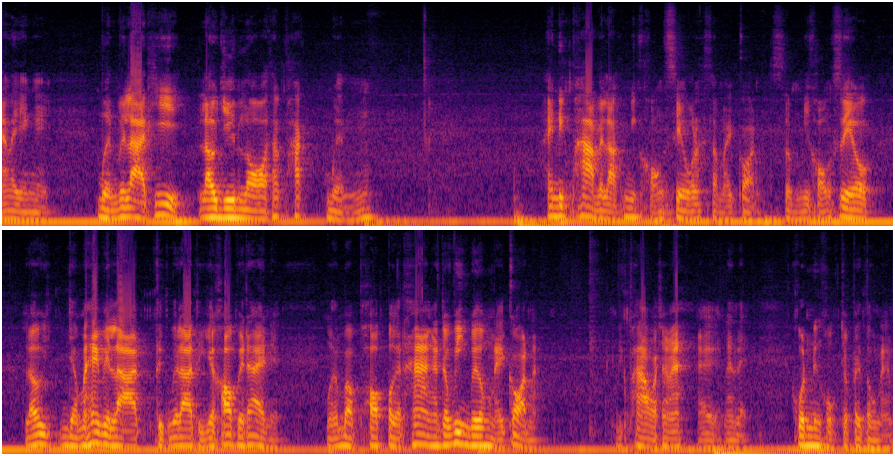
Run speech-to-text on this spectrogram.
อะไรยังไง เหมือนเวลาที่เรายืนรอสักพักเหมือน ให้นึกภาพเวลามีของเซลล์นะสมัยก่อนมีของเซลล์ แล้วยังไม่ให้เวลาถึงเวลาถึงจะเข้าไปได้เนี่ย เหมือนแบบพอเปิดห้างจะวิ่งไปตรงไหนก่อนอะนึกภาพออกใช่ไหมเออนั่นแหละคนหนึ่งหกจะเป็นตรงนั้น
